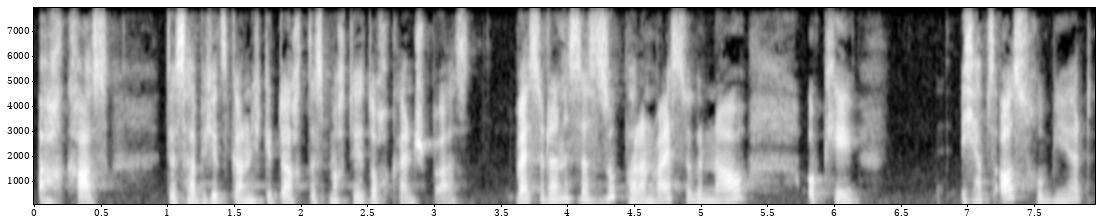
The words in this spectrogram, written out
ach krass, das habe ich jetzt gar nicht gedacht, das macht dir doch keinen Spaß. Weißt du, dann ist das super, dann weißt du genau, okay, ich habe es ausprobiert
